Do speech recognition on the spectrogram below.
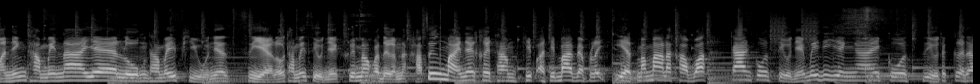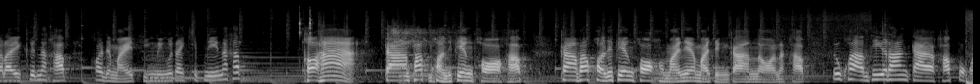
มันยิ่งทำให้หน้าแย่ลงทำให้ผิวเนี่ยเสียแล้วทำให้สิวเนี่ยขึ้นมากกว่าเดิมนะครับ ซึ่งไม้เนี่ยเคยทำคลิปอธิบายแบบละเอียดมากๆแล้วครับว่าการโกนสิวเนี่ยไม่ดียังไงโกนสิวจะเกิดอะไรขึ้นนะครับก็เดี๋ยวไม้ทิ้งลิงก์ไว้ใต้คลิปนี้นะครับ ข้อ 5 การพักผ่อนที่เพียงพอครับ การพักผ่อนที่เพียงพอของไม้เนี่ยหมายถึงการนอนนะครับด้วยความที่ร่างกายครับปก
